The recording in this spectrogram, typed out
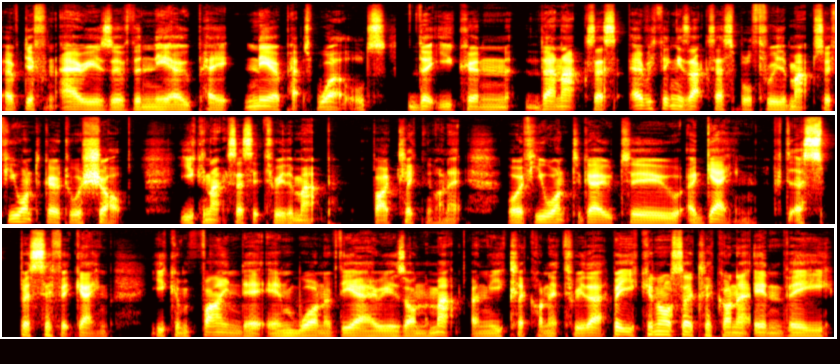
of different areas of the Neopa- Neopets worlds that you can then access. Everything is accessible through the map. So if you want to go to a shop, you can access it through the map by clicking on it. Or if you want to go to a game, a specific game, you can find it in one of the areas on the map and you click on it through there. But you can also click on it in the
